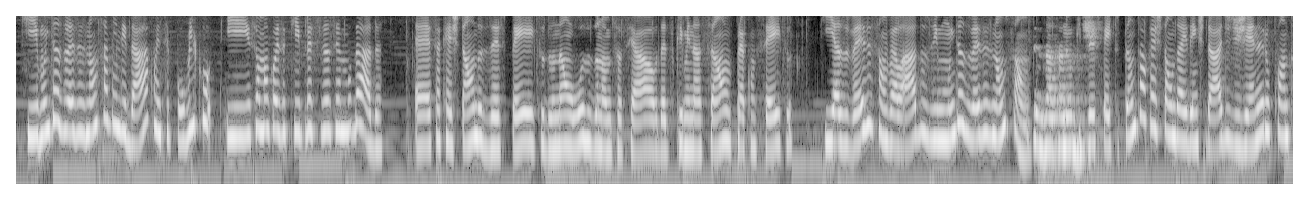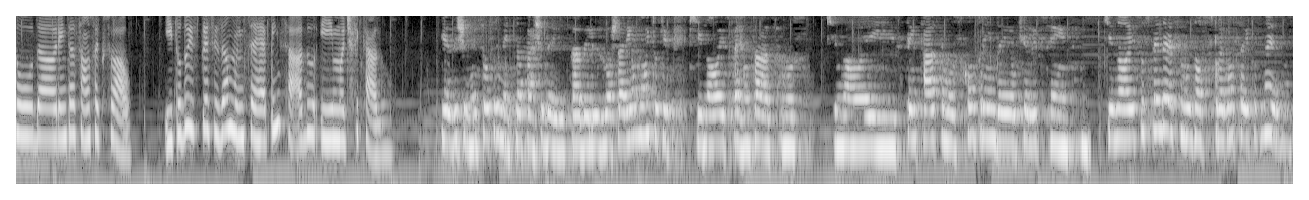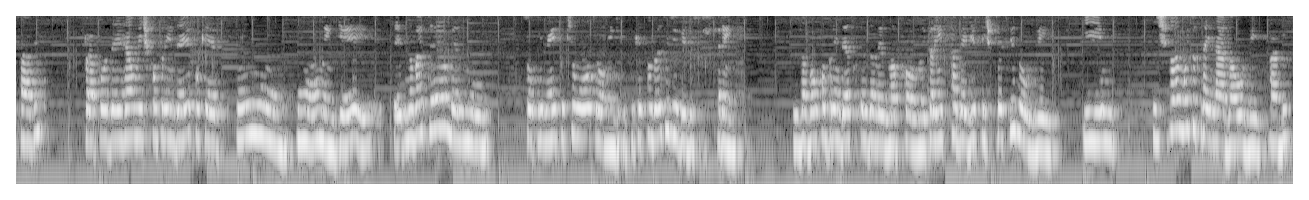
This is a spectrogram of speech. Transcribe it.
que muitas vezes não sabem lidar com esse público e isso é uma coisa que precisa ser mudada essa questão do desrespeito, do não uso do nome social, da discriminação, preconceito, que às vezes são velados e muitas vezes não são. Exatamente. No que diz respeito tanto à questão da identidade de gênero quanto da orientação sexual. E tudo isso precisa muito ser repensado e modificado. E existe muito sofrimento da parte deles, sabe? Eles gostariam muito que, que nós perguntássemos, que nós tentássemos compreender o que eles sentem, que nós suspendêssemos nossos preconceitos mesmo, sabe? Para poder realmente compreender, porque um, um homem gay, ele não vai ter o mesmo sofrimento que o outro homem gay, porque são dois indivíduos diferentes. Eles não vão compreender as coisas da mesma forma. E para a gente saber disso, a gente precisa ouvir. E a gente não é muito treinado a ouvir, sabe?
